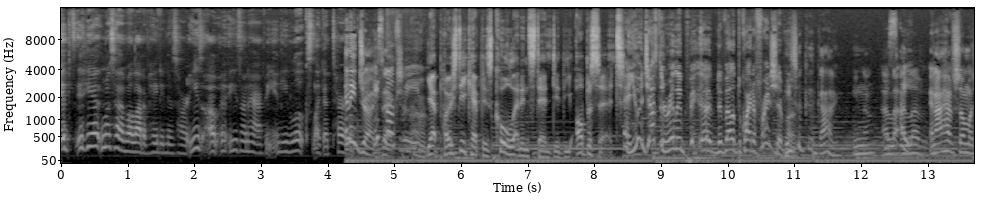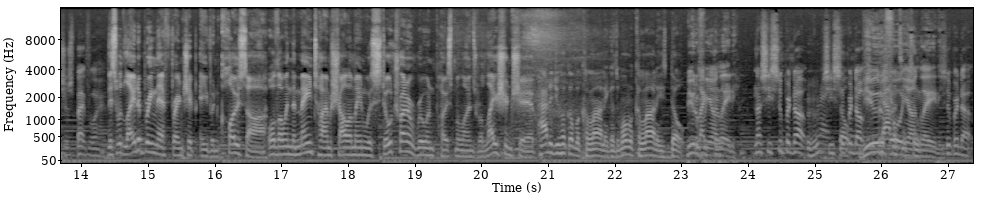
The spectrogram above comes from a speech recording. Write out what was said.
It, it- he must have a lot of hate in his heart. He's uh, he's unhappy and he looks like a turd. Any drugs? he smokes actually. weed. Yet Posty kept his cool and instead did the opposite. Hey, you and Justin really uh, developed quite a friendship. He's huh? a good guy, you know. I, lo- I love him, and I have so much respect for him. This would later bring their friendship even closer, although in the meantime, Charlemagne was still trying to ruin Post Malone's relationship. How did you hook up with Kehlani? Because the one with Kehlani is dope. Beautiful Like young the- lady. No, she's super dope. She's super Dope. dope. Beautiful talented, young lady. Super dope.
